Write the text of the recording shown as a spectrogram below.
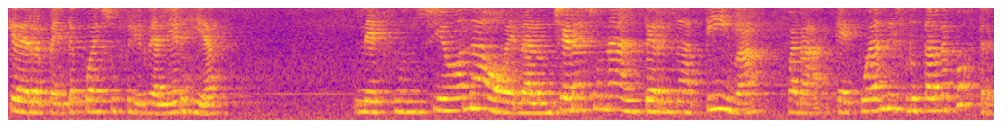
que de repente puede sufrir de alergias, ¿les funciona o la lonchera es una alternativa para que puedan disfrutar de postres?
